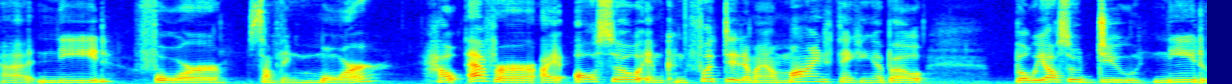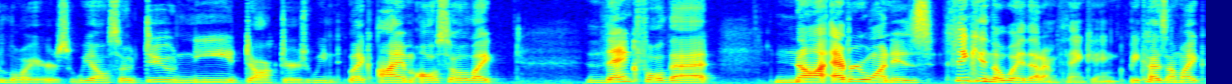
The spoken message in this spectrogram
uh, need for something more. However, I also am conflicted in my own mind thinking about, but we also do need lawyers. We also do need doctors. We like I'm also like thankful that not everyone is thinking the way that I'm thinking because I'm like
